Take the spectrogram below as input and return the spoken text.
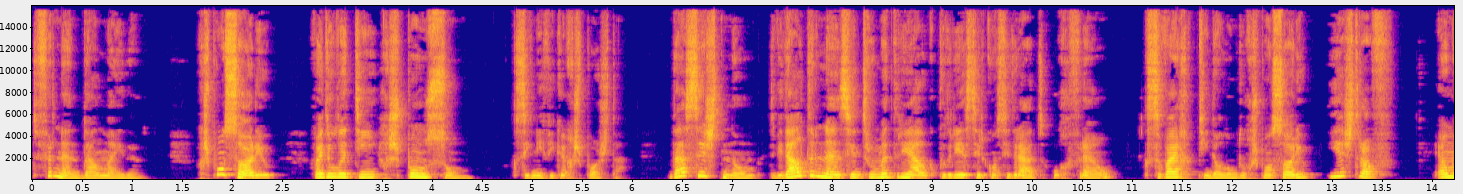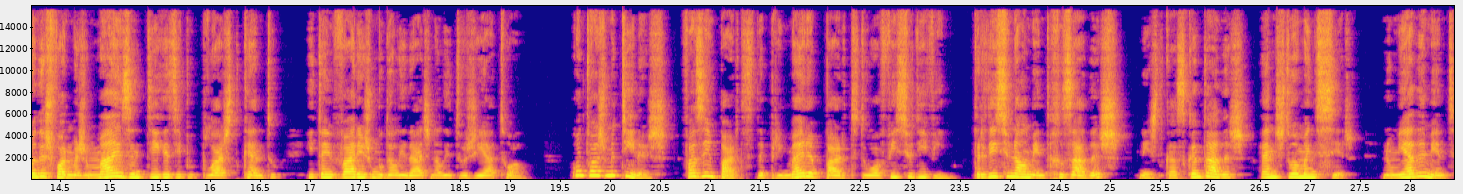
de Fernando de Almeida. Responsório vem do latim responsum, que significa resposta. Dá-se este nome devido à alternância entre o material que poderia ser considerado o refrão, que se vai repetindo ao longo do responsório, e a estrofe. É uma das formas mais antigas e populares de canto e tem várias modalidades na liturgia atual. Quanto às matinas, fazem parte da primeira parte do ofício divino, tradicionalmente rezadas, neste caso cantadas, antes do amanhecer, nomeadamente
